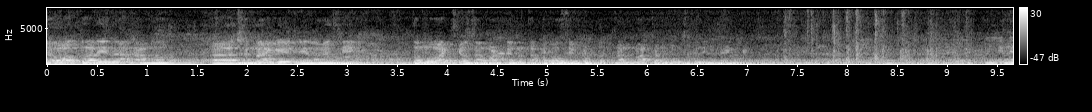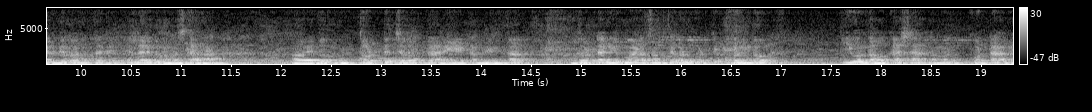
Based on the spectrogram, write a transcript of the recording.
ಜವಾಬ್ದಾರಿನ ನಾನು ಚೆನ್ನಾಗಿ ನಿರ್ವಹಿಸಿ, ಉತ್ತಮವಾಗಿ ಕೆಲಸ ಮಾಡ್ತೀನಿ ಅಂತ ಭರವಸೆ ಕೊಟ್ಟು ನಾನು ಮಾತನ್ನು ಮುಗಿಸ್ತೀನಿ. ಥ್ಯಾಂಕ್ ಯು ಇಲ್ಲಿ ನೆರೆದಿರುವಂಥ ಎಲ್ಲರಿಗೂ ನಮಸ್ಕಾರ. ಇದು ದೊಡ್ಡ ಜವಾಬ್ದಾರಿ ಯಾಕಂದರೆ ಇಂಥ ದೊಡ್ಡ ನಿರ್ಮಾಣ ಸಂಸ್ಥೆಗಳು ಒಟ್ಟಿಗೆ ಬಂದು ಈ ಒಂದು ಅವಕಾಶ ನಮಗೆ ಕೊಟ್ಟಾಗ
